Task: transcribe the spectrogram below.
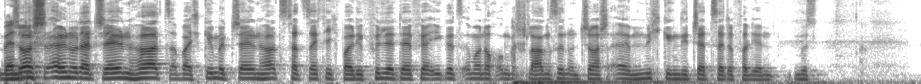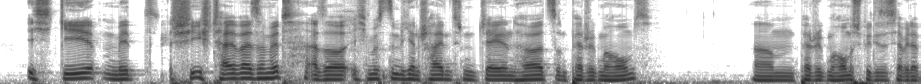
wenn. Josh Allen oder Jalen Hurts, aber ich gehe mit Jalen Hurts tatsächlich, weil die Philadelphia Eagles immer noch ungeschlagen sind und Josh Allen nicht gegen die Jets hätte verlieren müssen. Ich gehe mit Sheesh teilweise mit. Also ich müsste mich entscheiden zwischen Jalen Hurts und Patrick Mahomes. Ähm, Patrick Mahomes spielt dieses Jahr wieder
